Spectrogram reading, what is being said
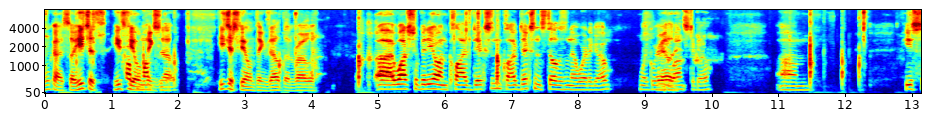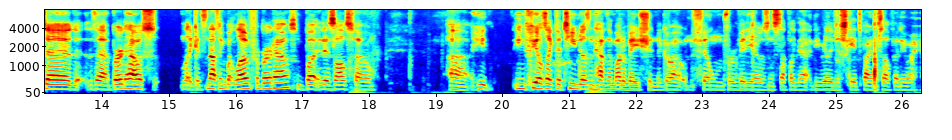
Okay, so he's just he's feeling things ago. out. He's just feeling things out then, probably. Uh, I watched a video on Clive Dixon. Clive Dixon still doesn't know where to go, like where Really? he wants to go. Um, he said that Birdhouse, like it's nothing but love for Birdhouse, but it is also, uh, he he feels like the team doesn't have the motivation to go out and film for videos and stuff like that, and he really just skates by himself anyway.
